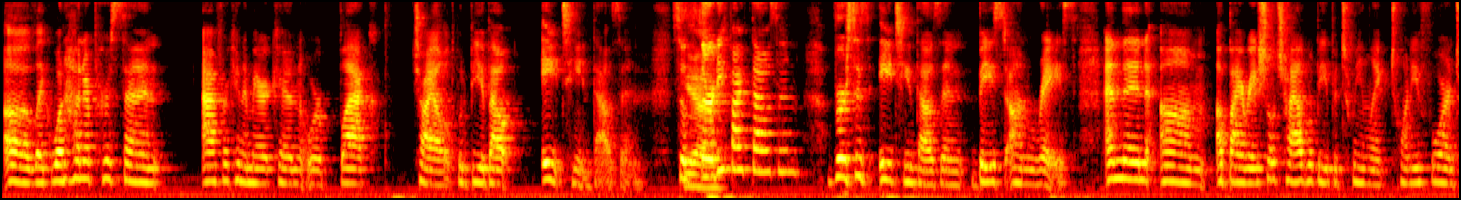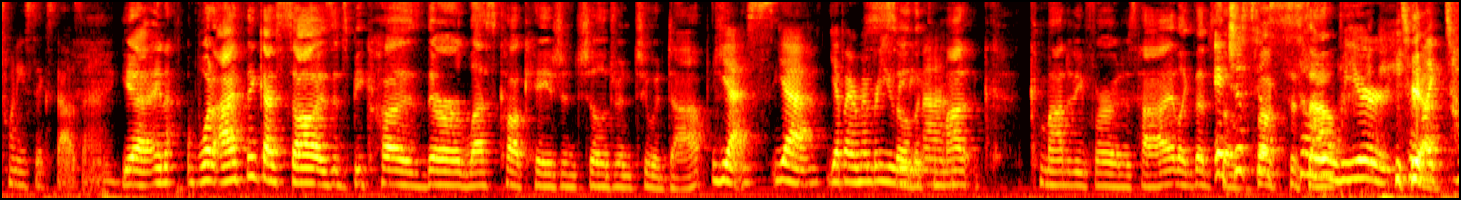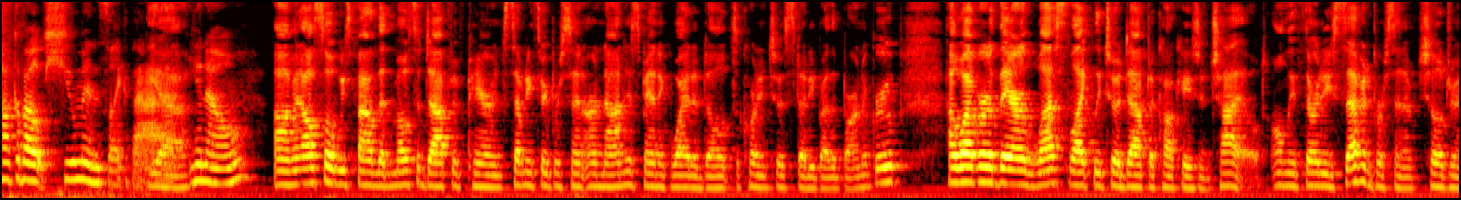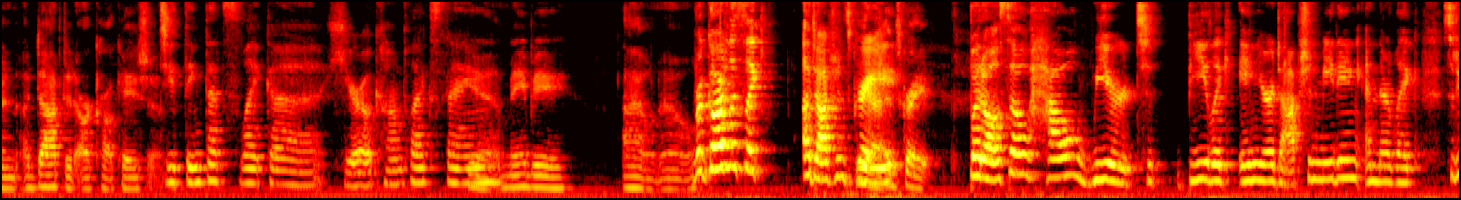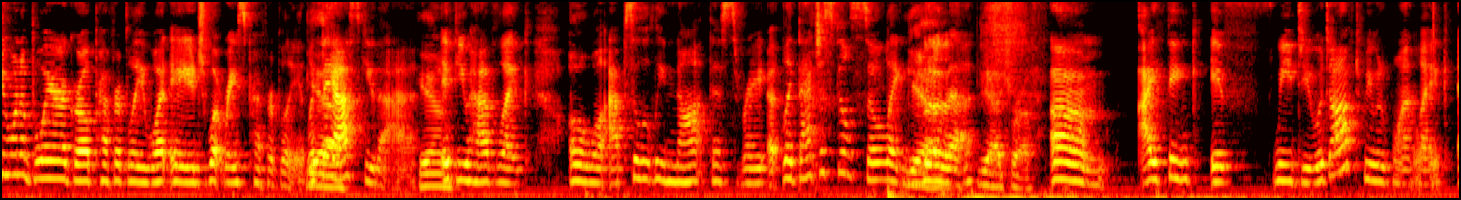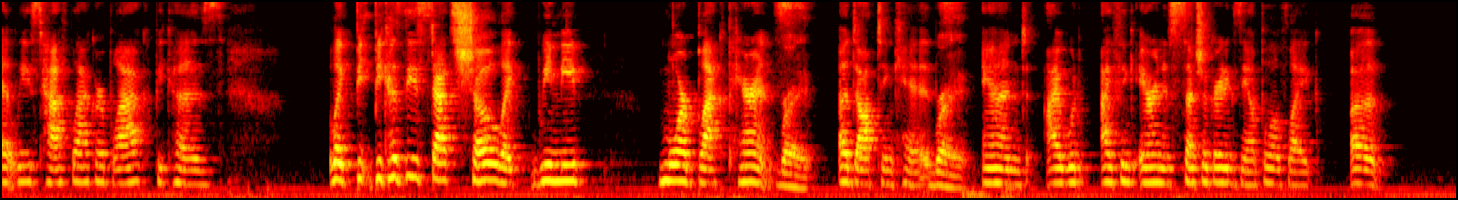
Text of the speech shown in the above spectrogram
uh, like one hundred percent African American or Black child would be about eighteen thousand. So Yeah. thirty-five thousand versus eighteen thousand based on race, and then um, a biracial child will be between like twenty-four and twenty-six thousand. Yeah, and what I think I saw is it's because there are less Caucasian children to adopt. Yes. Yeah. Yep. I remember you so reading the that. commo- commodity for it is high. Like that's it so just feels so sound. weird to Yeah. like talk about humans like that. Yeah. You know. Um, and also, we found that most adoptive parents, 73%, are non Hispanic white adults, according to a study by the Barna Group. However, they are less likely to adopt a Caucasian child. Only 37% of children adopted are Caucasian. Do you think that's like a hero complex thing? Yeah, maybe. I don't know. Regardless, like adoption's great. Yeah, it's great. But also, how weird to be like in your adoption meeting and they're like, So, do you want a boy or a girl, preferably? What age? What race, preferably? Like, they ask you that. Yeah. If you have like, Oh, well, absolutely not this race. Like, that just feels so like, Yeah. blah, blah. Yeah, it's rough. Um, I think if we do adopt, we would want like at least half black or black because, like, be, because these stats show like we need more black parents Right. Adopting kids. Right. And I would, I think Aaron is such a great example of like a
